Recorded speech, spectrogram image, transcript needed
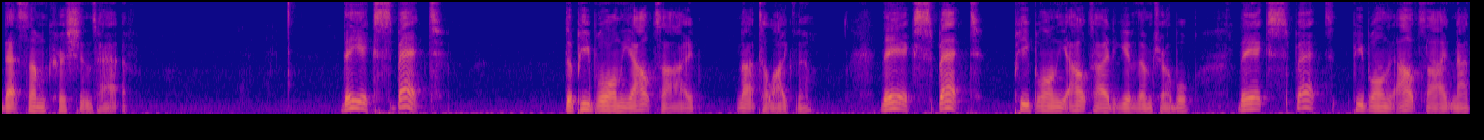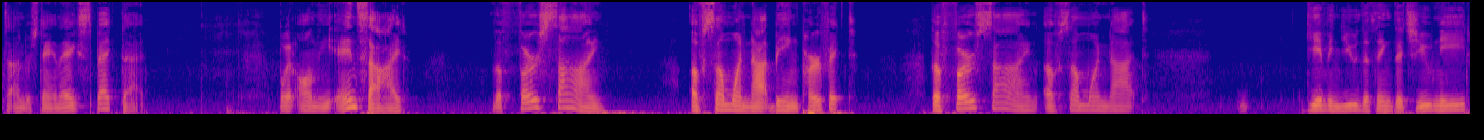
that some Christians have they expect the people on the outside not to like them. They expect people on the outside to give them trouble. They expect people on the outside not to understand. They expect that. But on the inside, the first sign of someone not being perfect, the first sign of someone not giving you the things that you need,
